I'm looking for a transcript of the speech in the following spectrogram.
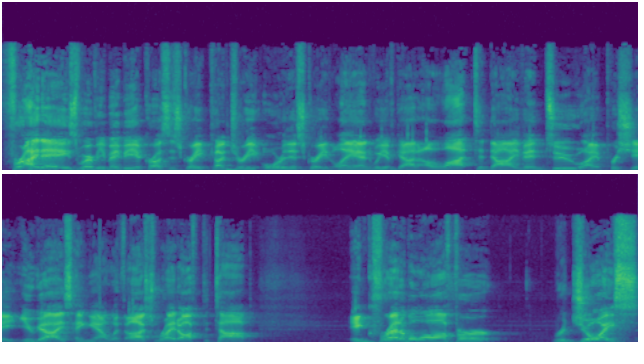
Fridays, wherever you may be across this great country or this great land. We have got a lot to dive into. I appreciate you guys hanging out with us right off the top. Incredible offer. Rejoice,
